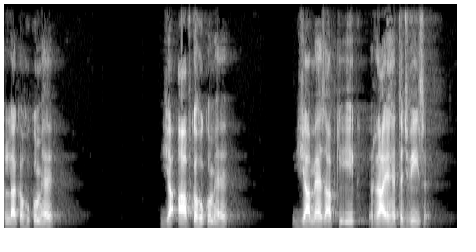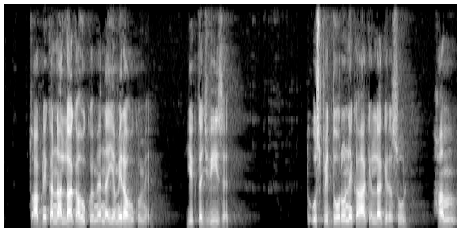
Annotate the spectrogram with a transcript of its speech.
اللہ کا حکم ہے یا آپ کا حکم ہے یا محض آپ کی ایک رائے ہے، تجویز ہے۔ تو آپ نے کہا، نہ اللہ کا حکم ہے، نہ یہ میرا حکم ہے۔ یہ ایک تجویز ہے۔ تو اس پہ دونوں نے کہا کہ اللہ کے رسول، ہم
